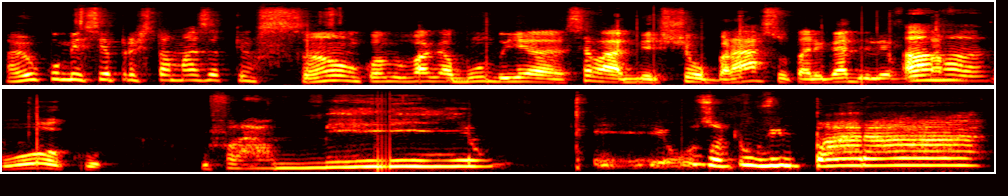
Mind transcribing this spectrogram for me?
Aí eu comecei a prestar mais atenção quando o vagabundo ia, sei lá, mexer o braço, tá ligado? Ele levantava Aham. um pouco. Eu falava, meu Deus, onde eu vim parar?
